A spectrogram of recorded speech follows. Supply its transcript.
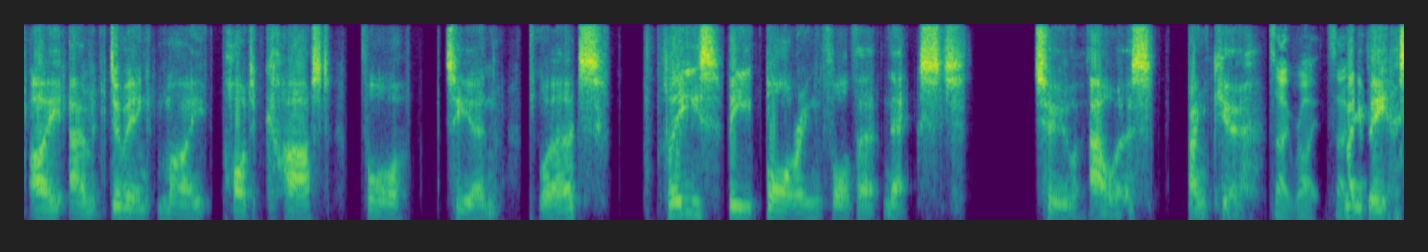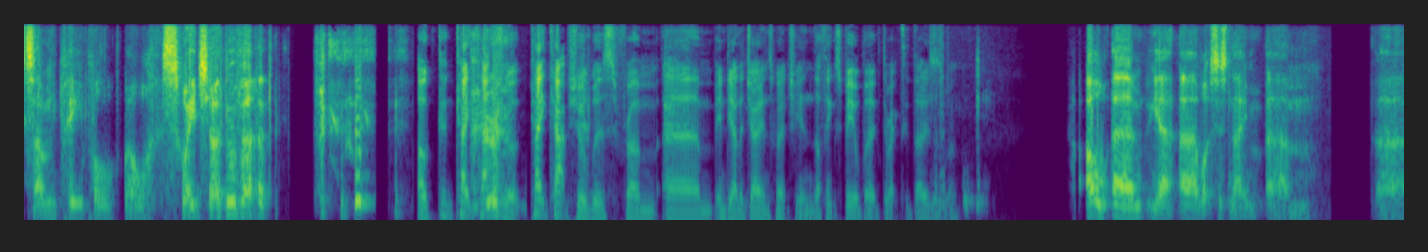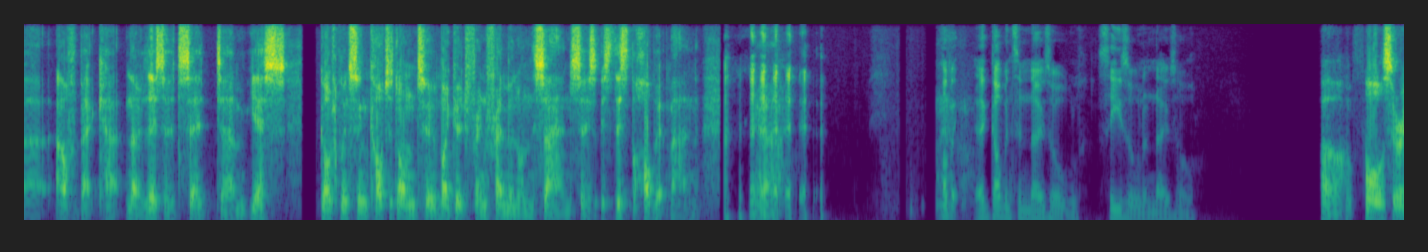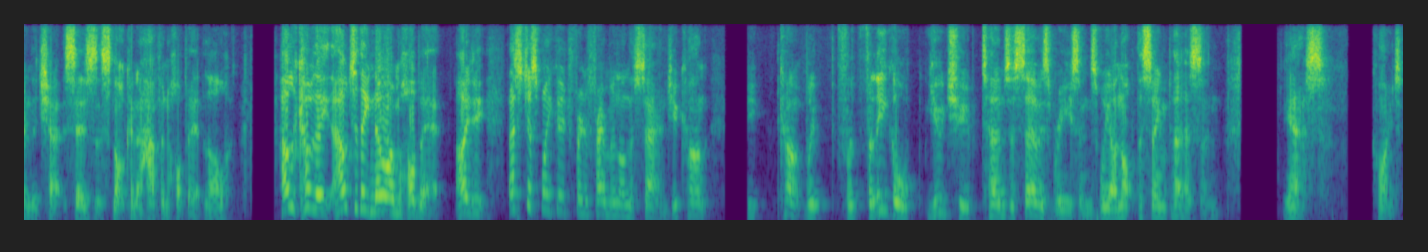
I am doing my podcast for Tian words. Please be boring for the next two hours. Thank you. So right, so Maybe some people will switch over. oh, Kate Capshaw. Kate Capshaw was from um, Indiana Jones, weren't she? And I think Spielberg directed those as well. Oh, um, yeah. Uh, what's his name? Um, uh, Alphabet Cat. No, Lizard said um, yes. Godwinson cotted on to my good friend Fremen on the sand. Says, "Is this the Hobbit man?" Yeah. Hobbit, uh, Godwinson knows all, sees all, and knows all. Oh, Forza in the chat says it's not going to happen. Hobbit, lol. How come they? How do they know I'm Hobbit? I do, that's just my good friend Fremen on the sand. You can't. You can't. We, for for legal YouTube terms of service reasons, we are not the same person. Yes, quite.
